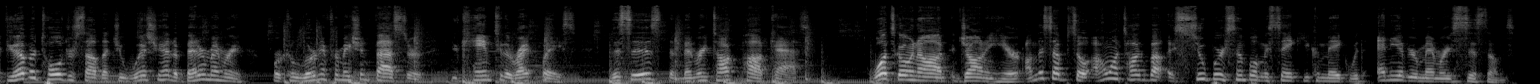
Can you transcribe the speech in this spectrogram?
If you ever told yourself that you wish you had a better memory or could learn information faster, you came to the right place. This is the Memory Talk Podcast. What's going on? Johnny here. On this episode, I want to talk about a super simple mistake you can make with any of your memory systems.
